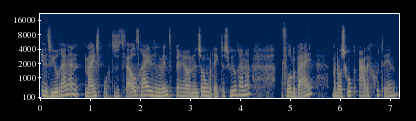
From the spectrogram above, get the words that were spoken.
in het wielrennen. En mijn sport is het veldrijden. Dus in de winterperiode en de zomer deed ik dus wielrennen voor erbij. Maar daar was ik ook aardig goed in.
